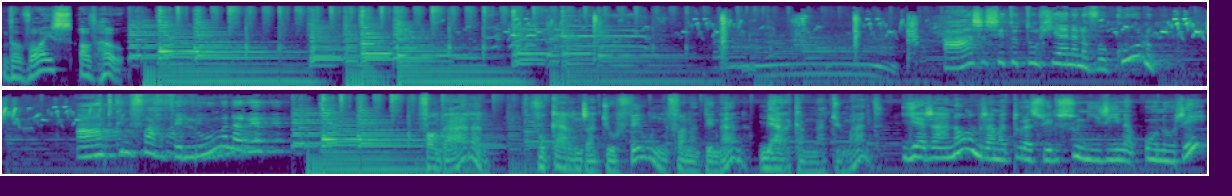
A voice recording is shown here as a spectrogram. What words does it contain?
The Voice of Hope. Asa sy tontolo hiainana voakolo. Antoky ny fahavelomana re. Fandaharana vokarin'ny Radio Feon'ny Fanantenana miaraka amin'ny Nadiomad. Iarahanao amin'i Ramatoa Razoelosoa Nirina Honoré,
